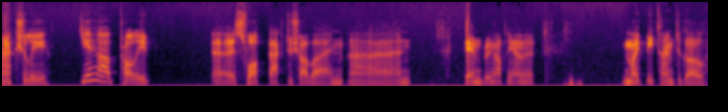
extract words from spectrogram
Actually, yeah, I'll probably uh, swap back to Shava and uh, and then bring up the amulet. Might be time to go.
